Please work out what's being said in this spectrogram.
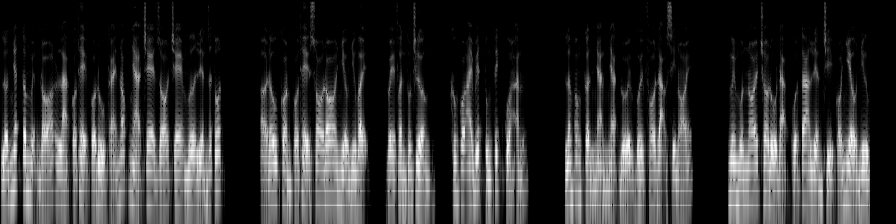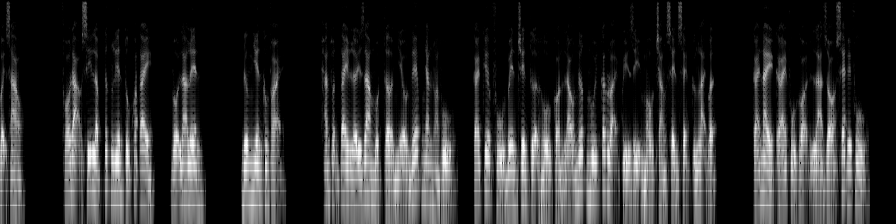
Lớn nhất tâm nguyện đó là có thể có đủ cái nóc nhà che gió che mưa liền rất tốt. Ở đâu còn có thể so đo nhiều như vậy, về phần thôn trưởng, không có ai biết tung tích của hắn. Lâm phong cẩn nhàn nhạt đối với phó đạo sĩ nói, ngươi muốn nói cho đồ đạc của ta liền chỉ có nhiều như vậy sao? Phó đạo sĩ lập tức liên tục khoát tay, vội la lên, đương nhiên không phải. Hắn thuận tay lấy ra một tờ nhiều nếp nhăn hoàng phủ cái kia phủ bên trên tựa hồ còn lau nước mũi các loại quỷ dị màu trắng sền sệt cứng lại vật. Cái này cái phủ gọi là dò xét với phủ,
